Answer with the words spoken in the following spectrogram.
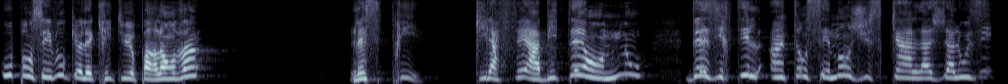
Ou pensez-vous que l'Écriture parle en vain L'Esprit qu'il a fait habiter en nous désire-t-il intensément jusqu'à la jalousie?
